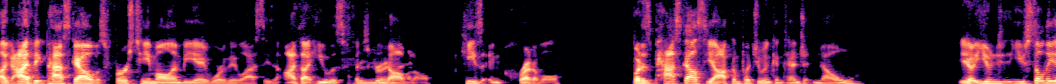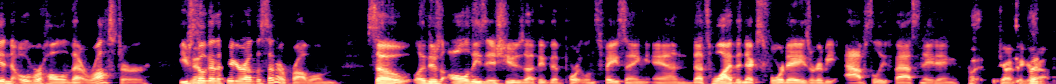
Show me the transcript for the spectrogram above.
Like, I think Pascal was first team All NBA worthy last season. I thought he was phenomenal. He's incredible. But does Pascal Siakam put you in contention? No. You know, you you still need an overhaul of that roster. You still yeah. got to figure out the center problem. So, like, there's all these issues I think that Portland's facing, and that's why the next four days are going to be absolutely fascinating but, to try to figure out.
